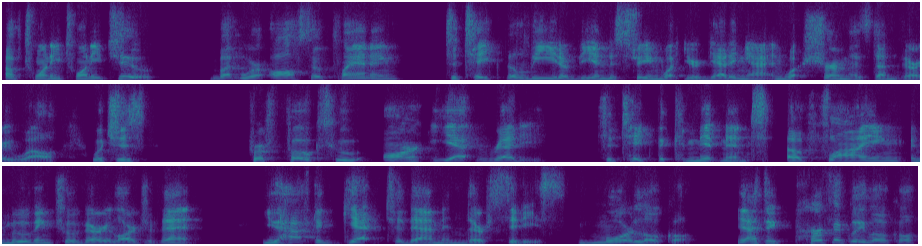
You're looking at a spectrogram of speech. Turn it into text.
of 2022, but we're also planning to take the lead of the industry and what you're getting at and what SHRM has done very well, which is for folks who aren't yet ready to take the commitment of flying and moving to a very large event, you have to get to them in their cities, more local. You have to be perfectly local.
